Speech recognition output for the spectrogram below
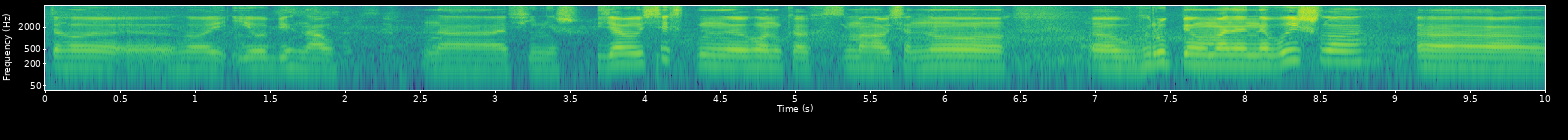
того е, і обігнав на фініш. Я в усіх е, гонках змагався, але в групі у мене не вийшло. Е,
